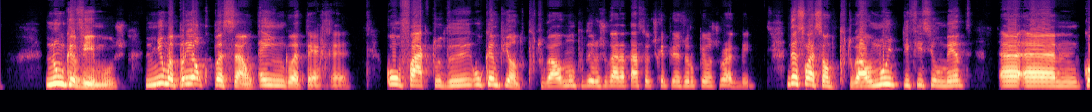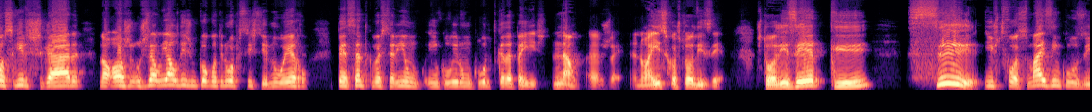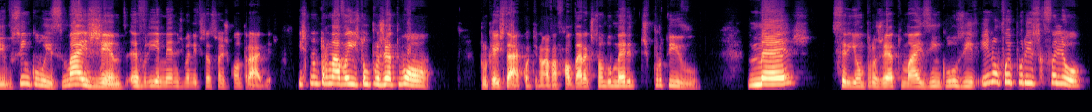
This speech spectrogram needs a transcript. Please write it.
nunca vimos nenhuma preocupação em Inglaterra com o facto de o campeão de Portugal não poder jogar a taça dos campeões europeus de rugby. Da seleção de Portugal, muito dificilmente uh, conseguir chegar. Não, o José Leal diz-me que eu continuo a persistir no erro, pensando que bastaria um, incluir um clube de cada país. Não, uh, José, não é isso que eu estou a dizer. Estou a dizer que se isto fosse mais inclusivo, se incluísse mais gente, haveria menos manifestações contrárias. Isto não tornava isto um projeto bom. Porque aí está, continuava a faltar a questão do mérito desportivo. Mas seria um projeto mais inclusivo. E não foi por isso que falhou.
